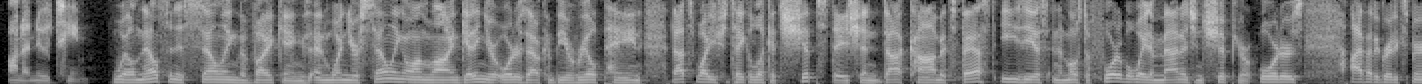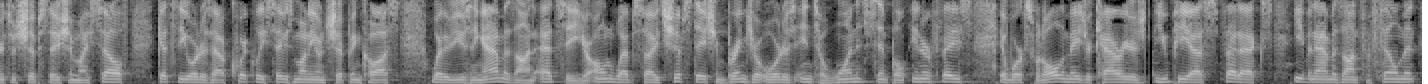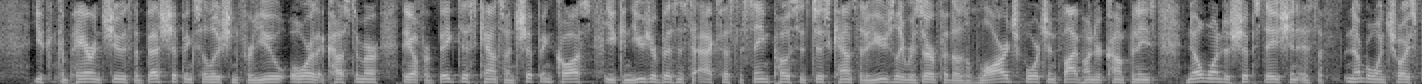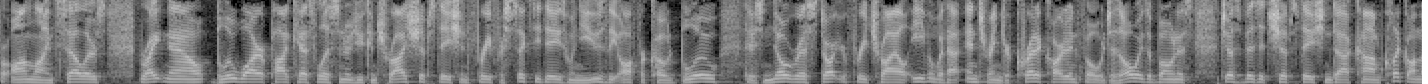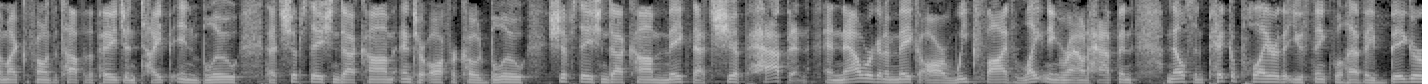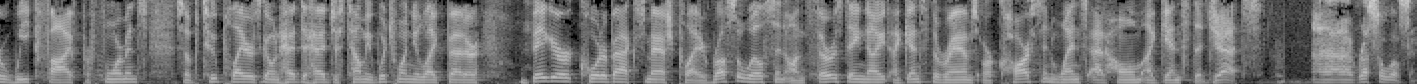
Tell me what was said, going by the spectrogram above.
on a new team. Well, Nelson is selling the Vikings, and when you're selling online, getting your orders out can be a real pain. That's why you should take a look at ShipStation.com. It's fast, easiest, and the most affordable way to manage and ship your orders. I've had a great experience with ShipStation myself. Gets the orders out quickly, saves money on shipping costs. Whether you're using Amazon, Etsy, your own website, ShipStation brings your orders into one simple interface. It works with all the major carriers, UPS, FedEx, even Amazon Fulfillment. You can compare and choose the best shipping solution for you or the customer. They offer big discounts on shipping costs. You can use your business to access the same postage discounts that are usually reserved for those large Fortune 500 companies. No wonder ShipStation is the f- number one choice for online sellers. Right now, Blue Wire podcast listeners, you can try ShipStation free for 60 days when you use the offer code BLUE. There's no risk. Start your free trial even without entering your credit card info, which is always a bonus. Just visit ShipStation.com, click on the microphone at the top of the page, and type in BLUE. That's ShipStation.com enter offer code BLUE, shipstation.com, make that ship happen. And now we're going to make our week five lightning round happen. Nelson, pick a player that you think will have a bigger week five performance. So two players going head to head. Just tell me which one you like better bigger quarterback smash play Russell Wilson on Thursday night against the Rams or Carson Wentz at home against the Jets? Uh, Russell Wilson.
